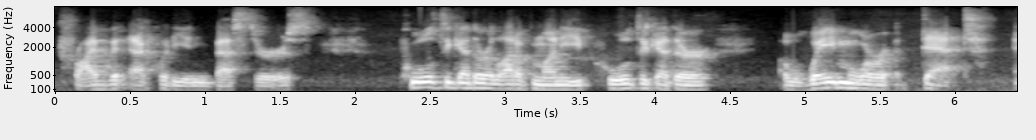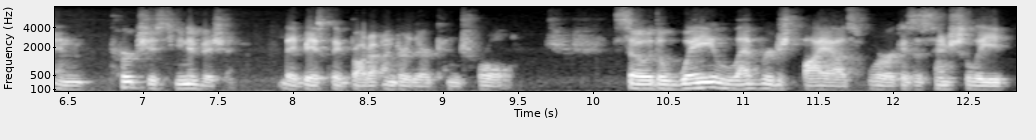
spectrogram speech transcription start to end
private equity investors pooled together a lot of money, pooled together a way more debt, and purchased Univision. They basically brought it under their control. So the way leveraged buyouts work is essentially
